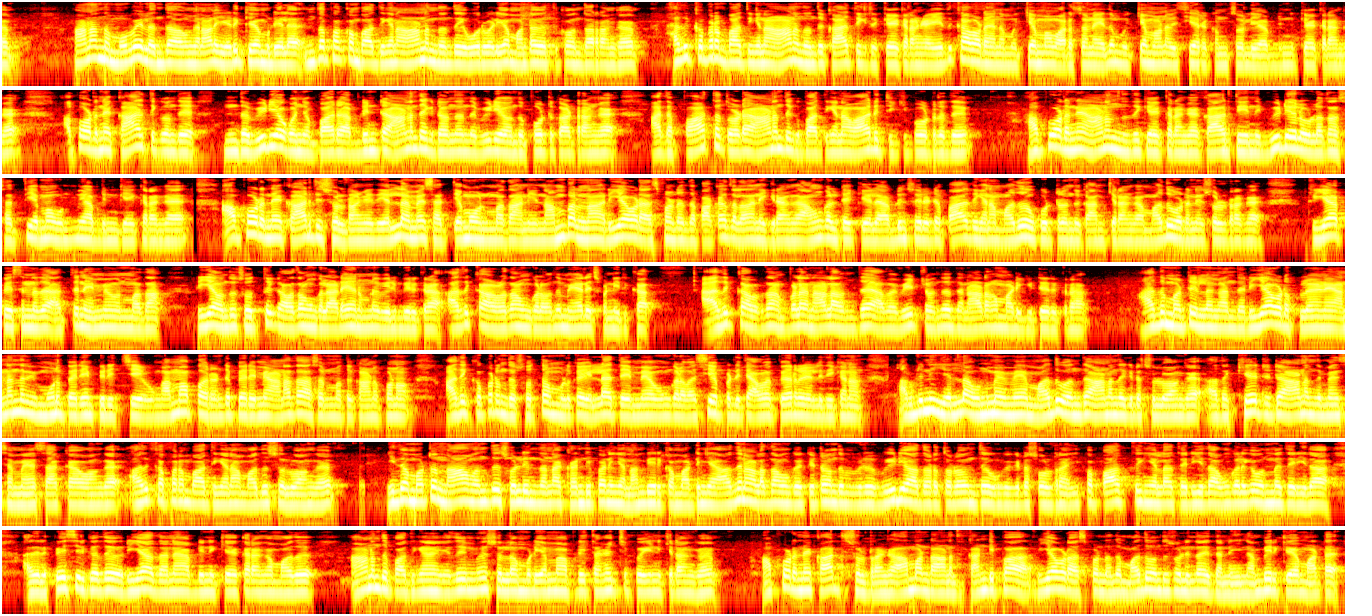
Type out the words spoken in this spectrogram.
ஆனால் அந்த மொபைல் வந்து அவங்களால எடுக்கவே முடியல. இந்த பக்கம் பார்த்தீங்கன்னா ஆனந்த் வந்து ஒரு வழியாக மண்டபத்துக்கு வந்துடுறாங்க. அதுக்கப்புறம் பார்த்தீங்கன்னா ஆனந்த் வந்து கார்த்திகிட்ட கேட்குறாங்க எதுக்காக என்ன முக்கியமாக வர சொன்னேன் எது முக்கியமான விஷயம் இருக்குன்னு சொல்லி அப்படின்னு கேட்குறாங்க அப்போ உடனே கார்த்திக் வந்து இந்த வீடியோ கொஞ்சம் பாரு அப்படின்ட்டு ஆனந்த்கிட்ட வந்து அந்த வீடியோ வந்து போட்டு காட்டுறாங்க. அதை பார்த்ததோட ஆனந்துக்கு பார்த்தீங்கன்னா வாரி தூக்கி போடுறது. அப்போ உடனே ஆனந்த் வந்து கேட்குறாங்க கார்த்தி இந்த வீடியோவில் உள்ளதான் சத்தியமாக உண்மை அப்படின்னு கேட்குறாங்க அப்போ உடனே கார்த்தி சொல்கிறாங்க இது எல்லாமே சத்தியமாக உண்மை தான் நீ நம்பலாம் ரியாவோட ஹஸ்பண்ட் இந்த பக்கத்தில் தான் நிற்கிறாங்க அவங்கள்ட்ட கேளு அப்படின்னு சொல்லிட்டு பார்த்தீங்கன்னா மதுவை கூட்டு வந்து காமிக்கிறாங்க. மது உடனே சொல்கிறாங்க ரியா பேசுனது அத்தனையுமே உண்மை தான் ரியா வந்து சொத்துக்காக தான் உங்களை அடையணும்னு விரும்பியிருக்கிறா. அதுக்காக தான் உங்களை வந்து மேரேஜ் பண்ணியிருக்கா. அதுக்காக தான் இவ்வளோ நாளாக வந்து அவள் வீட்டில் வந்து இந்த நாடகம் ஆடிக்கிட்டு இருக்கிறா. அது மட்டும் இல்லைங்க அந்த ரியாவோட பிள்ளைனை அண்ணன் தம்பி மூணு பேரையும் பிரித்து உங்கள் அம்மா அப்பா ரெண்டு பேருமே அனதாசிரமத்துக்கு அனுப்பணும். அதுக்கப்புறம் இந்த சொத்தை முழுக்க எல்லாத்தையுமே உங்களை வசியப்படுத்தி அவள் பேரில் எழுதிக்கணும். அப்படின்னு எல்லா உண்மையுமே மது வந்து ஆனந்தகிட்ட சொல்லுவாங்க. அதை கேட்டுட்டு ஆனந்தமே செம்மையாக சாக்காவாங்க அதுக்கப்புறம் பார்த்தீங்கன்னா மது சொல்லுவாங்க. இதை மட்டும் நான் வந்து சொல்லியிருந்தேன்னா கண்டிப்பாக நீங்கள் நம்பியிருக்க மாட்டீங்க. அதனால தான் உங்ககிட்ட வந்து வீடியோ ஆதாரத்தோட வந்து உங்ககிட்ட சொல்கிறேன் இப்போ பார்த்தீங்களா தெரியுதா? உங்களுக்கே உண்மை தெரியுதா? அதில் பேசியிருக்கிறது ரியா தானே அப்படின்னு கேட்குறாங்க மது. ஆனந்த் பார்த்தீங்கன்னா எதுவுமே சொல்ல முடியாமல் அப்படி தகைச்சு போய் நிற்கிறாங்க அப்போ உடனே கார்த்தி சொல்கிறாங்க ஆமாண்டா ஆனந்த் கண்டிப்பாக ரியாவோட ஹஸ்பண்ட் வந்து மது வந்து சொல்லியிருந்தா இதை நீ நம்பியிருக்கவே மாட்டேன்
